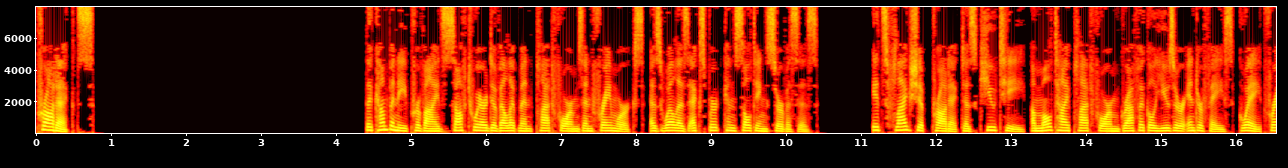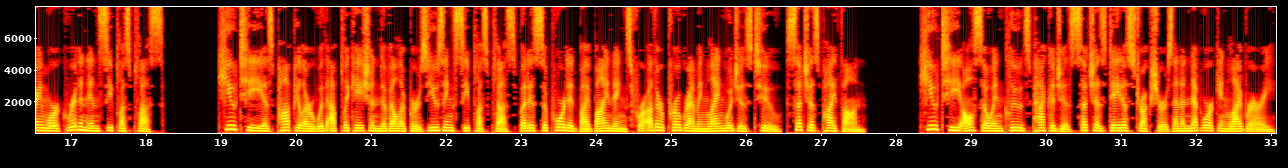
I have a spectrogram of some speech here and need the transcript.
Products The company provides software development platforms and frameworks, as well as expert consulting services. Its flagship product is Qt, a multi-platform graphical user interface framework written in C++. Qt is popular with application developers using C++ but is supported by bindings for other programming languages too, such as Python. Qt also includes packages such as data structures and a networking library.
